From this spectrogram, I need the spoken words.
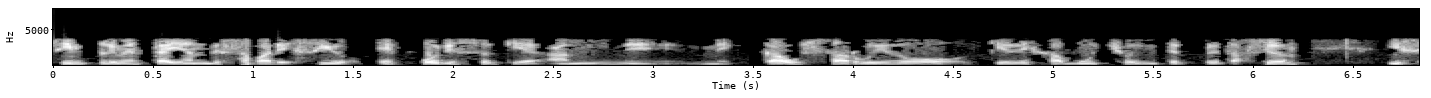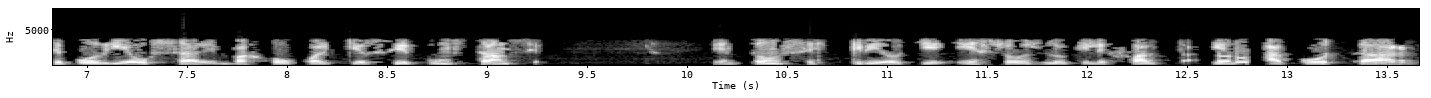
simplemente hayan desaparecido. Es por eso que a mí me, me causa ruido, que deja mucho interpretación y se podría usar bajo cualquier circunstancia. Entonces creo que eso es lo que le falta, el acotar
